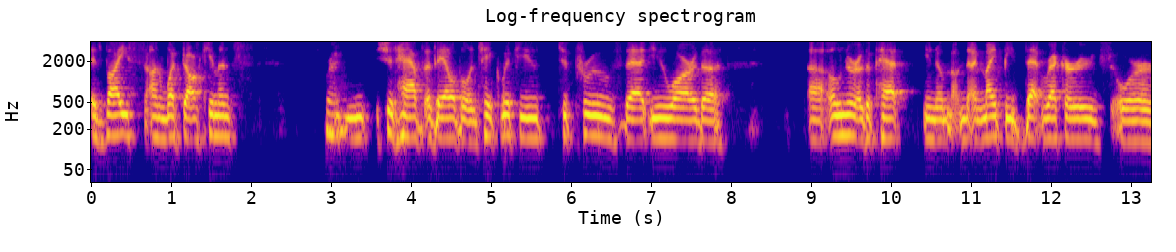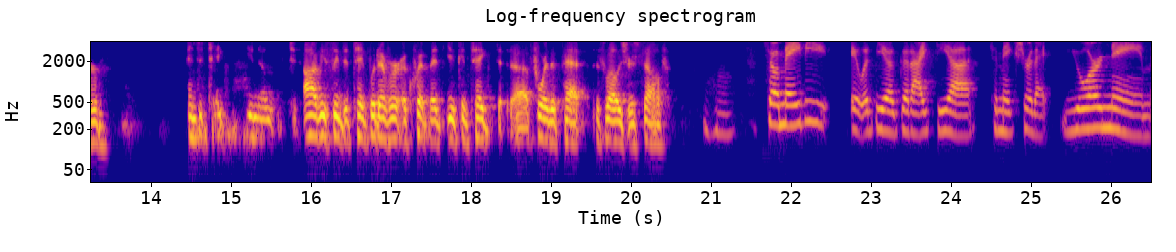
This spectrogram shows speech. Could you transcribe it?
advice on what documents right. you should have available and take with you to prove that you are the uh, owner of the pet you know it might be vet records or and to take you know obviously to take whatever equipment you can take uh, for the pet as well as yourself mm-hmm. so maybe it would be a good idea to make sure that your name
